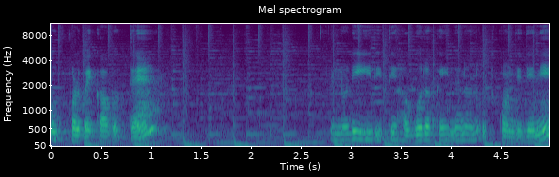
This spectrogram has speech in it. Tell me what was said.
ಉತ್ಕೊಳ್ಬೇಕಾಗುತ್ತೆ. ನೋಡಿ, ಈ ರೀತಿ ಹಗುರ ಕೈಯಿಂದ ನಾನು ಉತ್ಕೊಂಡಿದ್ದೀನಿ.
